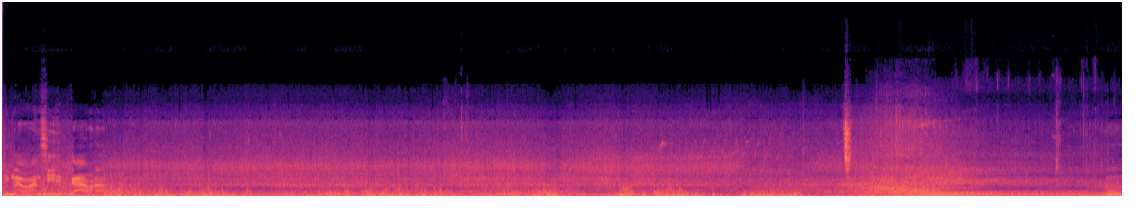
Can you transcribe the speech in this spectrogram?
ขึ้นมาประมาณ 49 นะครับ เออ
